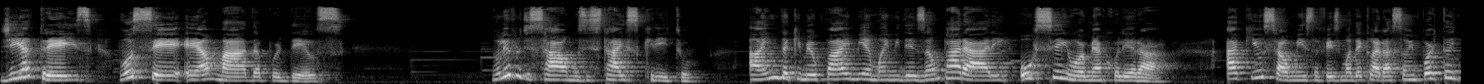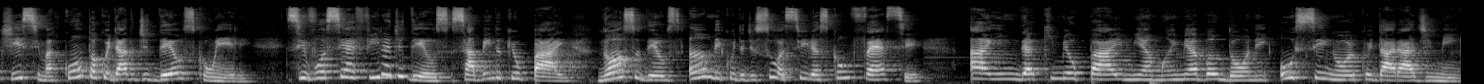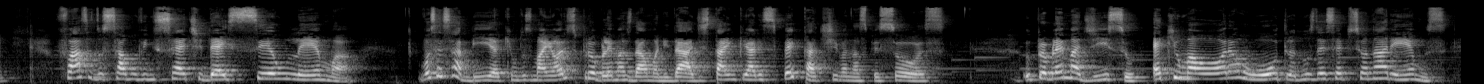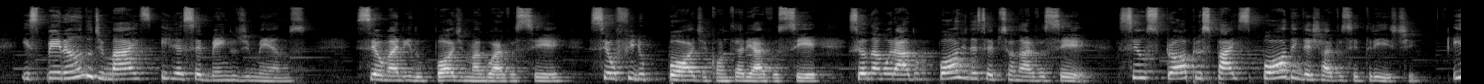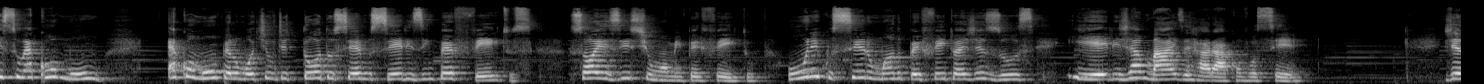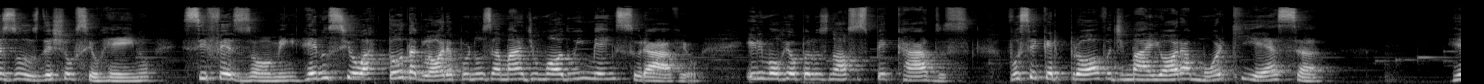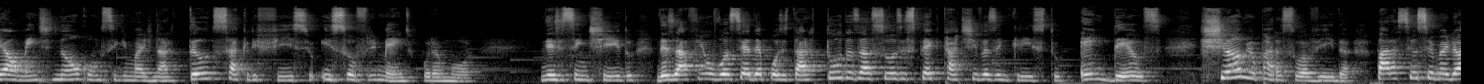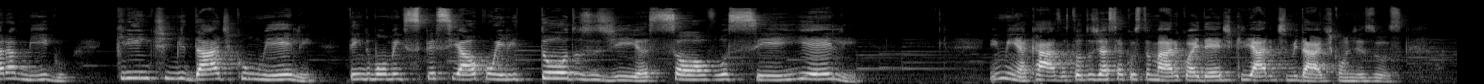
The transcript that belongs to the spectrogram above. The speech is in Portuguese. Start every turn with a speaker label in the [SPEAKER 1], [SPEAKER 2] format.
[SPEAKER 1] Dia 3. Você é amada por Deus. No livro de Salmos está escrito: Ainda que meu pai e minha mãe me desampararem, o Senhor me acolherá. Aqui o salmista fez uma declaração importantíssima quanto ao cuidado de Deus com ele. Se você é filha de Deus, sabendo que o Pai, nosso Deus, ama e cuida de suas filhas, confesse: Ainda que meu pai e minha mãe me abandonem, o Senhor cuidará de mim. Faça do Salmo 27, 10 seu lema. Você sabia que um dos maiores problemas da humanidade está em criar expectativa nas pessoas? O problema disso é que uma hora ou outra nos decepcionaremos, esperando demais e recebendo de menos. Seu marido pode magoar você, seu filho pode contrariar você, seu namorado pode decepcionar você, seus próprios pais podem deixar você triste. Isso é comum. É comum pelo motivo de todos sermos seres imperfeitos. Só existe um homem perfeito. O único ser humano perfeito é Jesus e ele jamais errará com você. Jesus deixou seu reino, se fez homem, renunciou a toda glória por nos amar de um modo imensurável. Ele morreu pelos nossos pecados. Você quer prova de maior amor que essa? Realmente não consigo imaginar tanto sacrifício e sofrimento por amor. Nesse sentido, desafio você a depositar todas as suas expectativas em Cristo, em Deus. Chame-o para a sua vida, para ser o seu melhor amigo. Crie intimidade com Ele, tendo um momento especial com Ele todos os dias, só você e Ele. Em minha casa, todos já se acostumaram com a ideia de criar intimidade com Jesus.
